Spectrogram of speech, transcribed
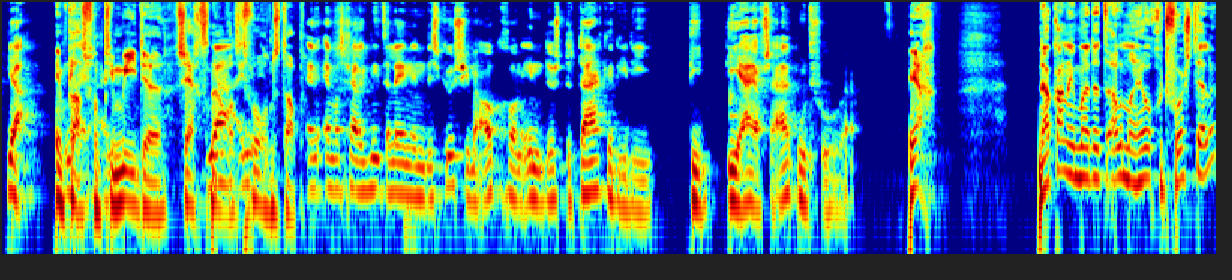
Ja. In plaats van timide zegt, nou, wat is de volgende stap? En, en, waarschijnlijk niet alleen in discussie, maar ook gewoon in dus de taken die, die, die, die hij of ze uit moet voeren. Ja. Nou kan ik me dat allemaal heel goed voorstellen.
